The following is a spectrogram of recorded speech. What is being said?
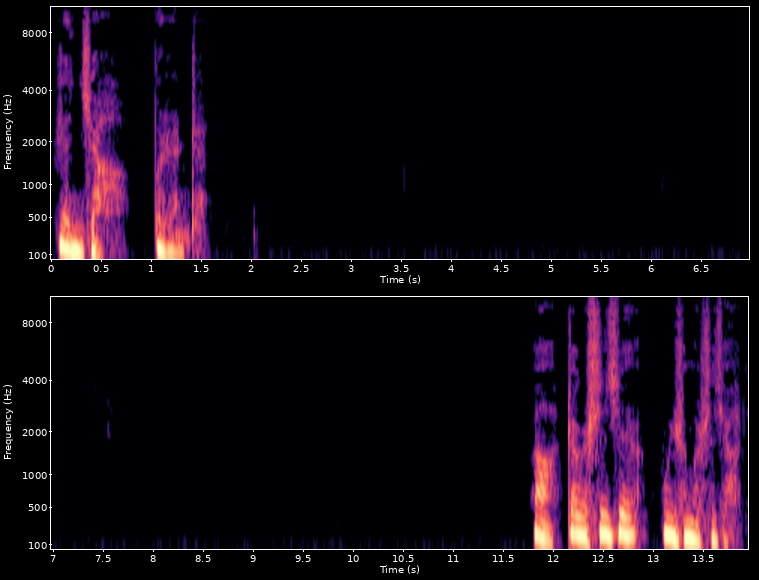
认假不认真啊！这个世界为什么是假的？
